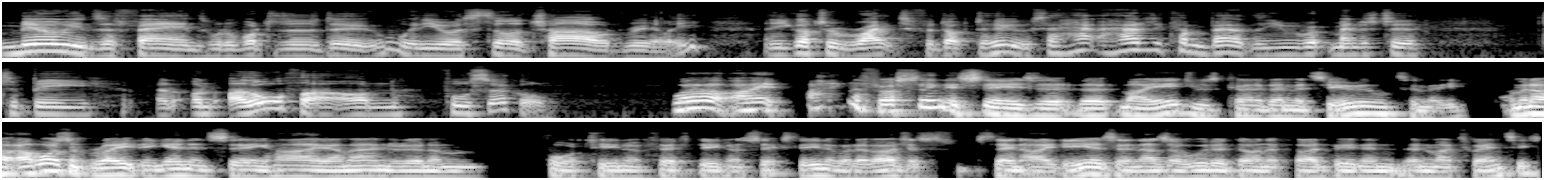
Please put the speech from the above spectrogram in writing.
millions of fans would have wanted to do when you were still a child, really, and you got to write for Doctor Who. So how, how did it come about that you managed to to be an, an author on Full Circle? Well, I, I think the first thing to say is that, that my age was kind of immaterial to me. I mean, I, I wasn't writing in and saying, "Hi, I'm Andrew, and I'm 14 or 15 or 16 or whatever." I just sent ideas in as I would have done if I'd been in, in my 20s.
